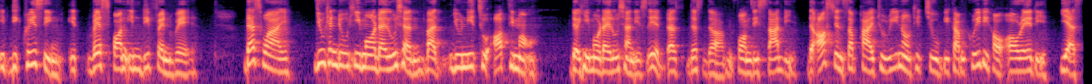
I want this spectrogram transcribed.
it decreasing, it respond in different way. That's why you can do hemodilution, but you need to optimal the hemodilution is it. That's, that's the, um, from this study. The oxygen supply to renal tissue become critical already. Yes,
